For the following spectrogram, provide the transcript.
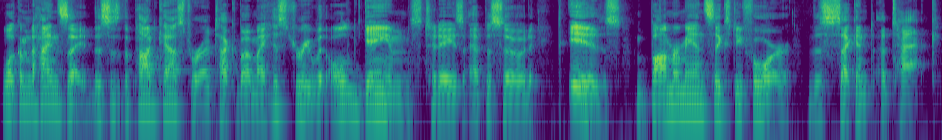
Welcome to Hindsight. This is the podcast where I talk about my history with old games. Today's episode is Bomberman 64 The Second Attack.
